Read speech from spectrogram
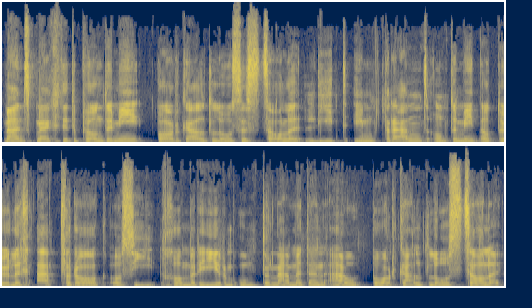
Wir haben es gemerkt in der Pandemie, bargeldloses Zahlen liegt im Trend und damit natürlich auch die Frage an Sie, kann man in Ihrem Unternehmen dann auch bargeldlos zahlen?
